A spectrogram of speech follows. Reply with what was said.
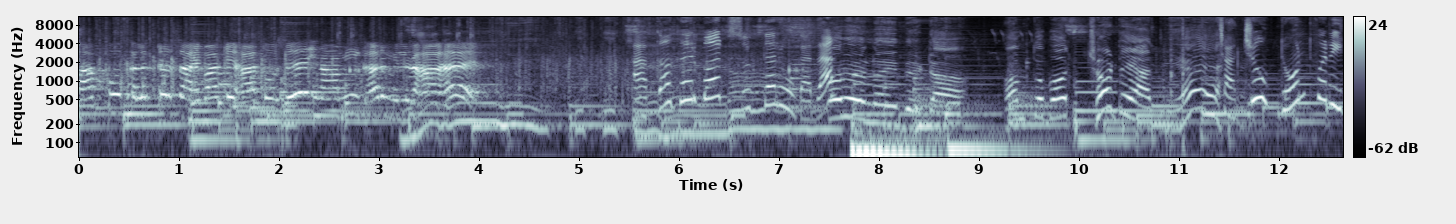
आपको कलेक्टर साहिबा के हाथों से इनामी घर मिल रहा है। आपका घर बहुत सुंदर होगा ना अरे नहीं बेटा हम तो बहुत छोटे आदमी हैं। चाचू डोंट वरी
